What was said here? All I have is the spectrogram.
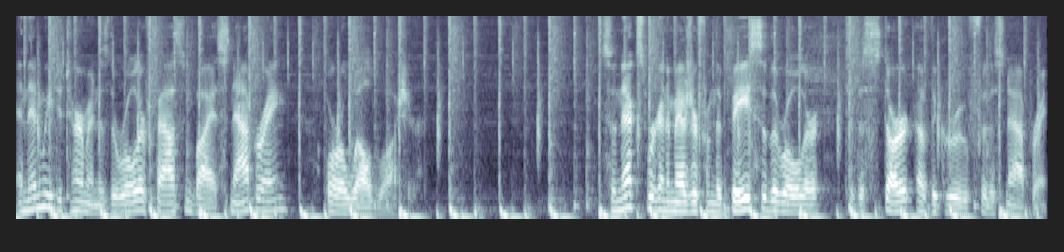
and then we determine is the roller fastened by a snap ring or a weld washer. So next we're going to measure from the base of the roller to the start of the groove for the snap ring.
